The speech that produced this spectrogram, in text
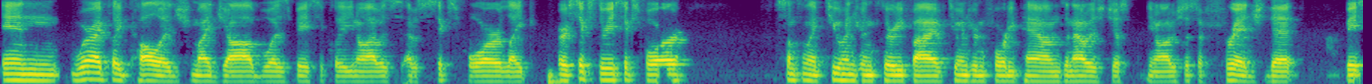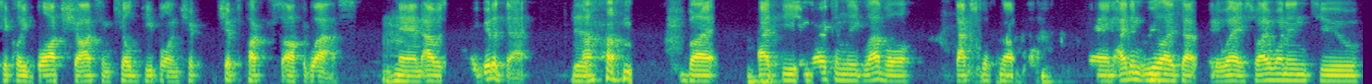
in where I played college, my job was basically, you know, I was I was six four, like or six three, six four, something like 235, 240 pounds. And I was just, you know, I was just a fridge that basically blocked shots and killed people and ch- chipped pucks off the glass. Mm-hmm. And I was really good at that. Yeah. Um, but at the American League level, that's just not enough and I didn't realize that right away. So I went into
